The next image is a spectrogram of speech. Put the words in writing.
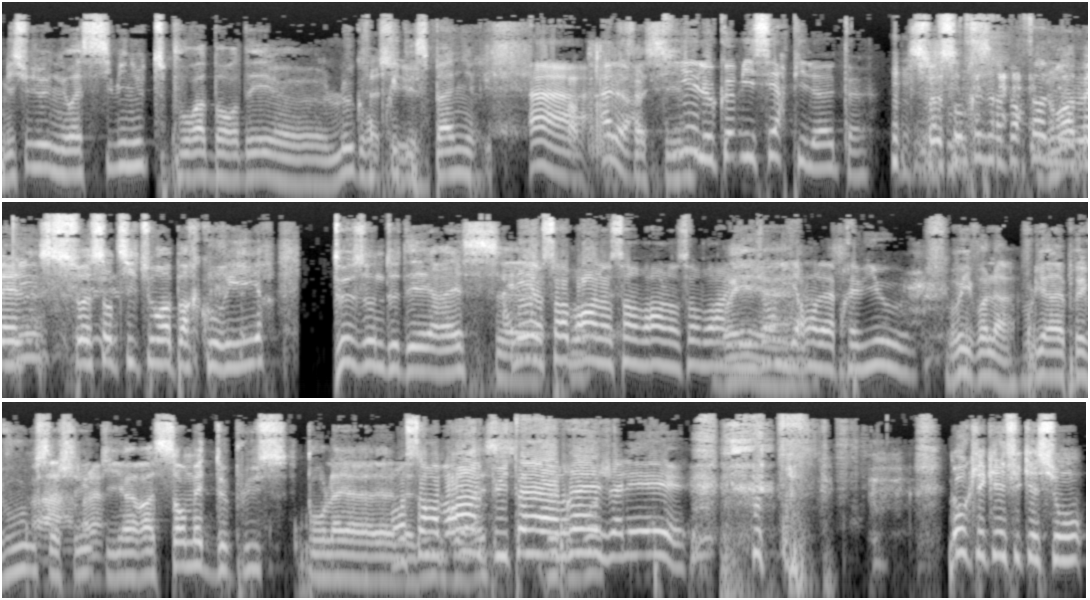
Messieurs, il nous reste 6 minutes pour aborder euh, le Grand Facile. Prix d'Espagne. Ah, Oh, alors, facile. qui est le commissaire pilote? C'est 60... très important Je de vous rappelle, l'évoquer. 66 tours à parcourir. Deux zones de DRS. euh, Allez, on s'en branle, on s'en branle, on s'en branle. Les gens euh, liront la preview. Oui, voilà. Vous lirez après vous. Ah, Sachez voilà. qu'il y aura 100 mètres de plus pour la. on s'en branle, putain, vrai, j'allais. Donc les qualifications,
